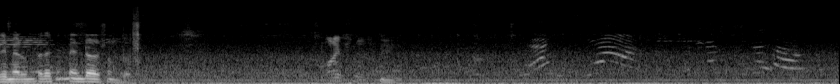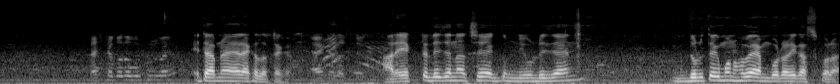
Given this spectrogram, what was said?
যে মেরুনটা দেখুন সুন্দর। অনেক সুন্দর। এটা আপনার এক হাজার টাকা। আর একটা ডিজাইন আছে একদম নিউ ডিজাইন দূর থেকে মনে হবে এমব্রয়ডারি কাজ করা।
